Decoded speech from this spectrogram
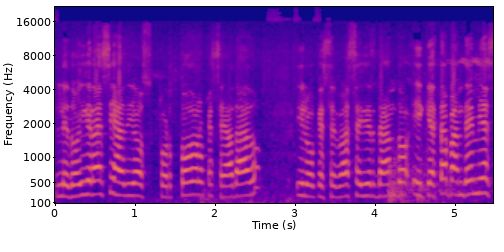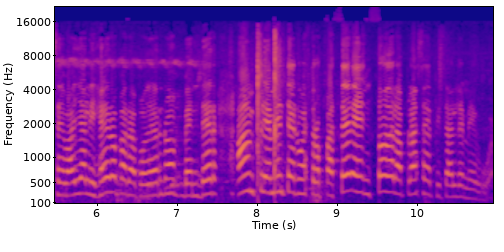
le doy gracias a Dios por todo lo que se ha dado y lo que se va a seguir dando y que esta pandemia se vaya ligero para podernos vender ampliamente nuestros pasteles en toda la plaza de Hospital de Megua.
